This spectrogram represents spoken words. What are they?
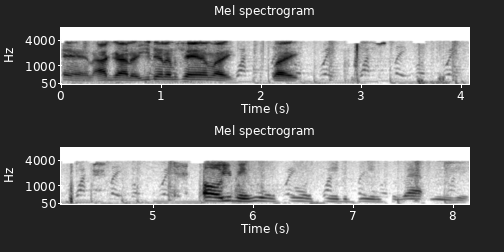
and I gotta you know what I'm saying? Like like Oh, you mean who influenced me to be into rap music?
